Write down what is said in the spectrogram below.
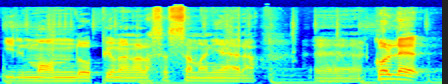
il mondo più o meno alla stessa maniera. Eh, con le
